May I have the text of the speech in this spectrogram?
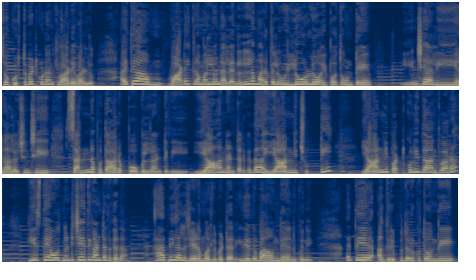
సో గుర్తుపెట్టుకోవడానికి వాడేవాళ్ళు. అయితే ఆ వాడే క్రమంలో నల్ల నల్ల మరకలు ఇల్లు ఒళ్ళు అయిపోతూ ఉంటే ఏం చేయాలి అని ఆలోచించి సన్నపు దార పోగులు లాంటివి యాన్ అంటారు కదా యాన్ని చుట్టి యాన్ని పట్టుకుని దాని ద్వారా గీస్తే ఏమవుతుందంటే చేతికి అంటది కదా. హ్యాపీగా అలా చేయడం మొదలుపెట్టారు. ఇదేదో బాగుంది అనుకుని. అయితే ఆ గ్రిప్ దొరుకుతోంది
